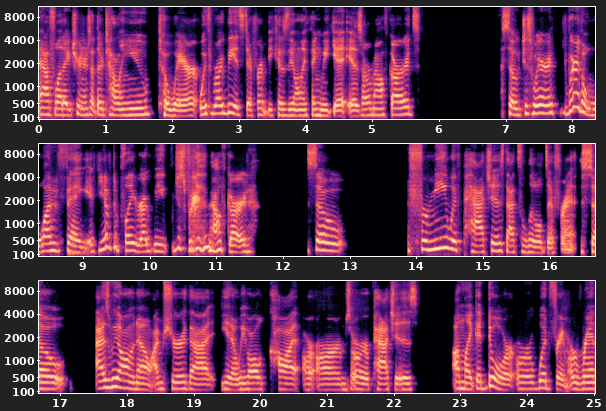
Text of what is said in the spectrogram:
athletic trainers that they're telling you to wear. With rugby, it's different because the only thing we get is our mouth guards. So just wear wear the one thing. If you have to play rugby, just wear the mouth guard. So for me with patches, that's a little different. So as we all know, I'm sure that, you know, we've all caught our arms or our patches on like a door or a wood frame or ran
